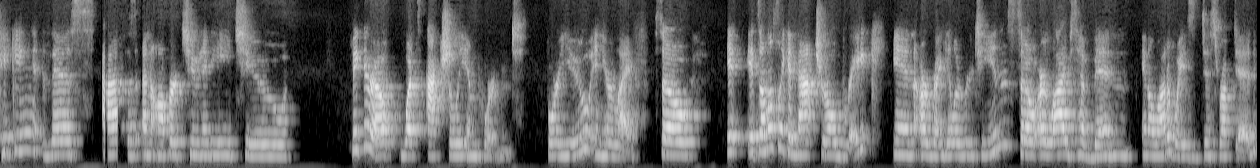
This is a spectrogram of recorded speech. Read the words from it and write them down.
taking this as an opportunity to figure out what's actually important for you in your life. So it, it's almost like a natural break in our regular routines. So our lives have been, in a lot of ways, disrupted,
